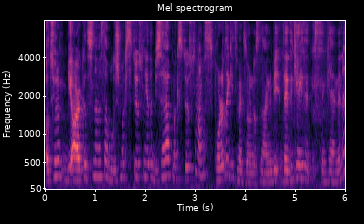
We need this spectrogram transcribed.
atıyorum bir arkadaşınla mesela buluşmak istiyorsun ya da bir şey yapmak istiyorsun ama spora da gitmek zorundasın. Hani bir dedicate etmişsin kendini.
